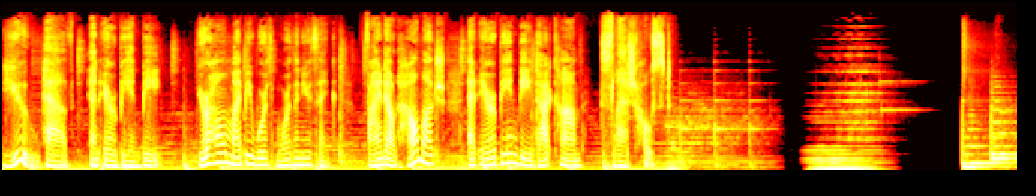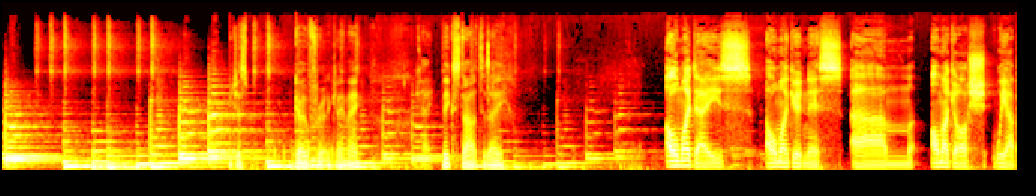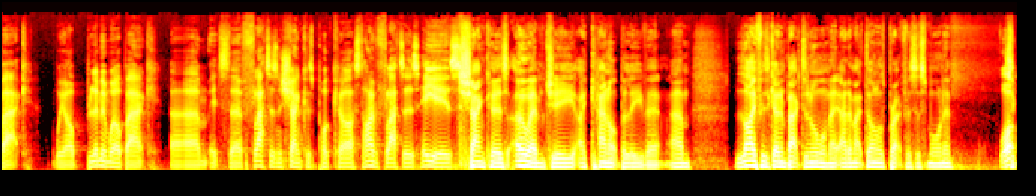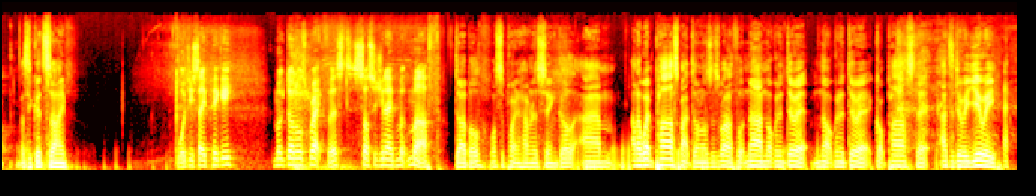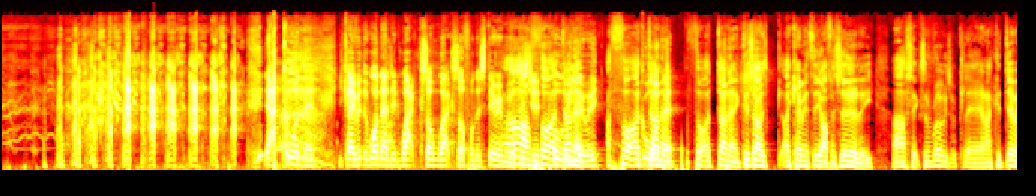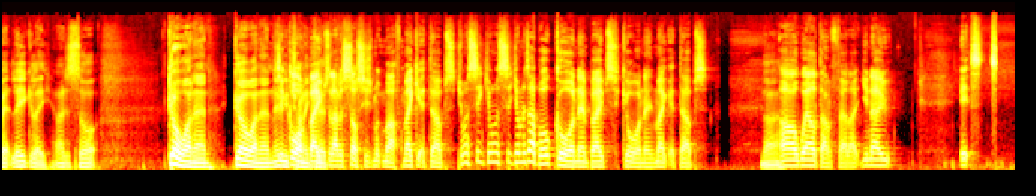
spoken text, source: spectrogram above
you have an Airbnb. Your home might be worth more than you think. Find out how much at airbnb.com/slash host. Just go for it, okay, mate? Okay. Big start today. Oh my days. Oh my goodness. Um, oh my gosh. We are back. We are blimmin' well back. Um, it's the Flatters and Shankers podcast. I'm Flatters. He is. Shankers, OMG, I cannot believe it. Um, life is getting back to normal, mate. I had a McDonald's breakfast this morning. What? That's a, that's a good sign. What'd you say, Piggy? McDonald's breakfast, sausage and egg McMuff. Double. What's the point of having a single? Um, and I went past McDonald's as well. I thought, no, I'm not going to do it. I'm not going to do it. Got past it. had to do a Yui. yeah, go on then. You gave it the one-handed wax on, wax off on the steering wheel, Oh, did you? I thought I'd done it. I thought I'd Go done on it. I thought I'd done it because I was. I came into the office early, half six. The roads were clear, and I could do it legally. And I just thought, go on then, go on then. So go on, babes. We'll have a sausage McMuff. Make it a dubs. Do you want to see? Do you want to see? Do you want a double? Go on then, babes. Go on then. Make it a dubs. No. Oh, well done, fella. You know, it's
